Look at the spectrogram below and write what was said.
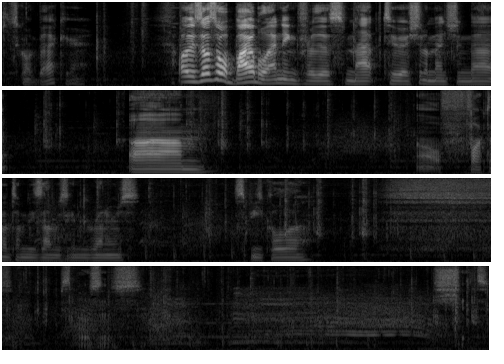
Keeps going back here. Oh, there's also a buyable ending for this map too. I should have mentioned that. Um. Oh fuck! Don't tell me these zombies are gonna be runners. Speed cola. Explosives. Shit.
